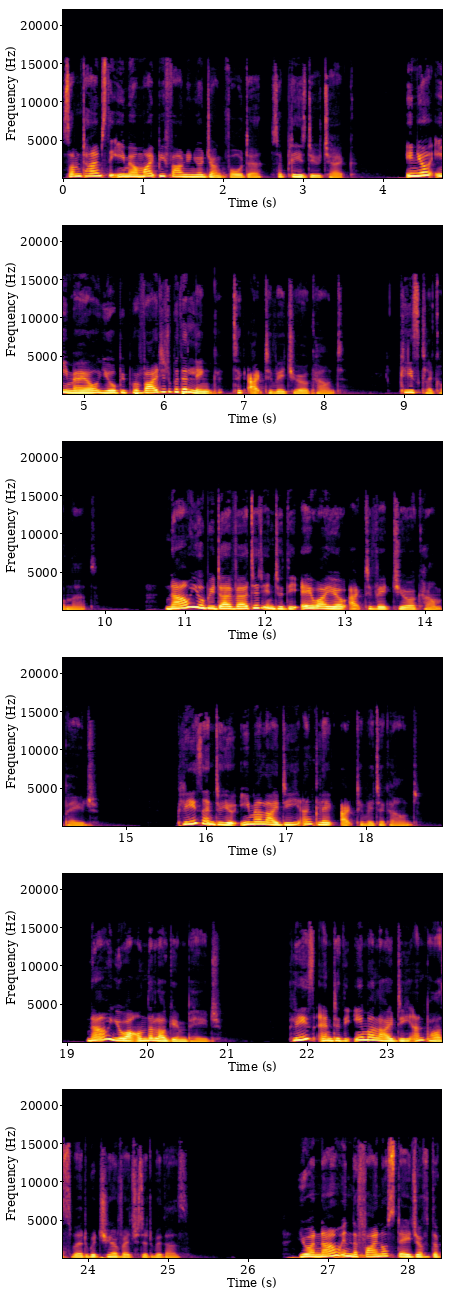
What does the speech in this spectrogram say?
Sometimes the email might be found in your junk folder, so please do check. In your email, you'll be provided with a link to activate your account. Please click on that. Now you'll be diverted into the AYO Activate Your Account page. Please enter your email ID and click Activate Account. Now you are on the login page. Please enter the email ID and password which you have registered with us. You are now in the final stage of the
